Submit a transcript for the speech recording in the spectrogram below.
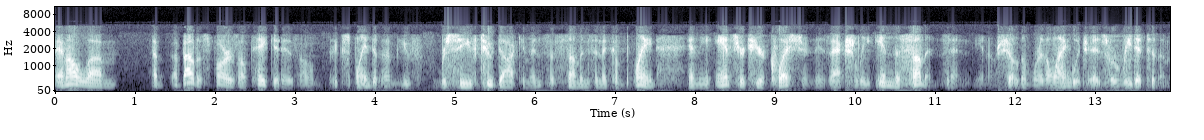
and I'll um, about as far as I'll take it is I'll explain to them you've received two documents, a summons and a complaint, and the answer to your question is actually in the summons, and you know show them where the language is or read it to them.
